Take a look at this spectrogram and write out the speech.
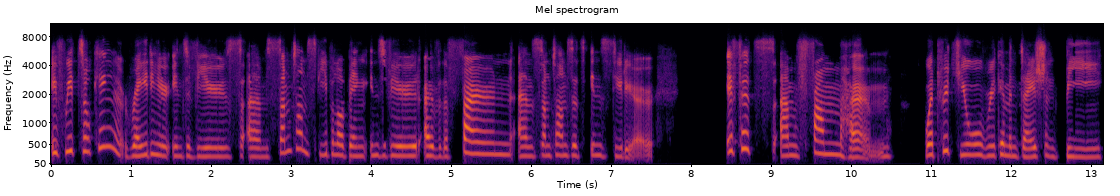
If we're talking radio interviews, um, sometimes people are being interviewed over the phone and sometimes it's in studio. If it's um, from home, what would your recommendation be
